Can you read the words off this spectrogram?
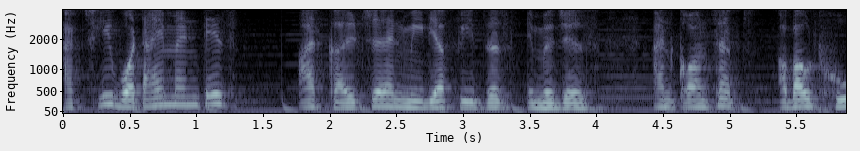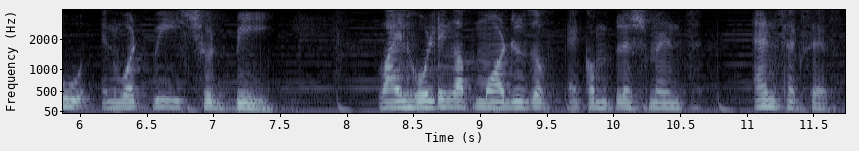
Actually, what I meant is our culture and media feeds us images and concepts about who and what we should be while holding up models of accomplishments and success.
